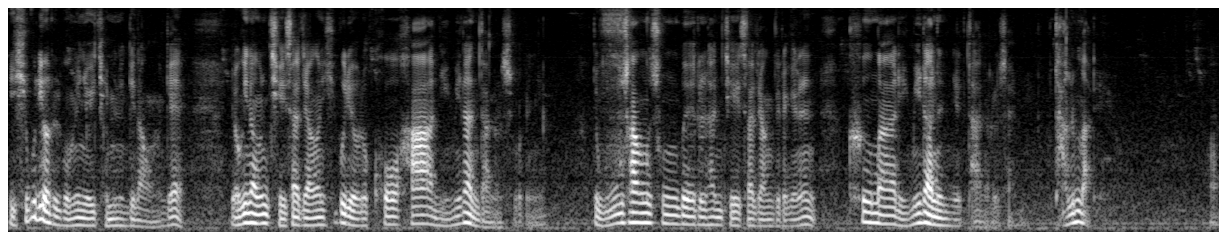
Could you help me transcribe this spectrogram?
이 히브리어를 보면 여기 재밌는 게 나오는 게 여기 나온 제사장은 히브리어로 코하님이란 단어를 쓰거든요. 우상 숭배를 한 제사장들에게는 크마림이라는 단어를 사용해요. 다른 말이에요. 어.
